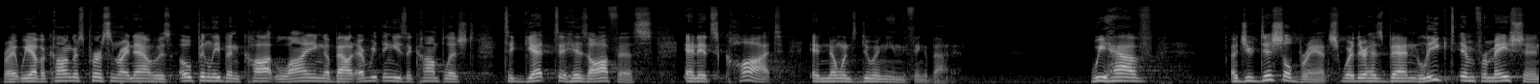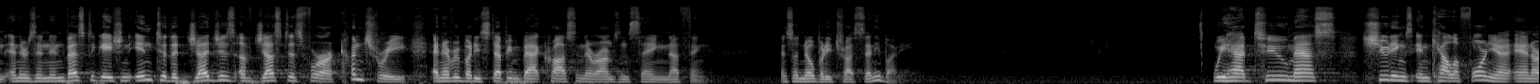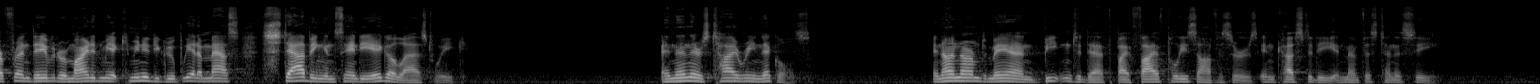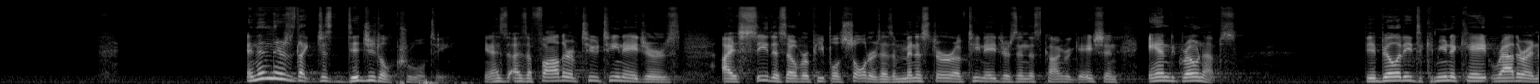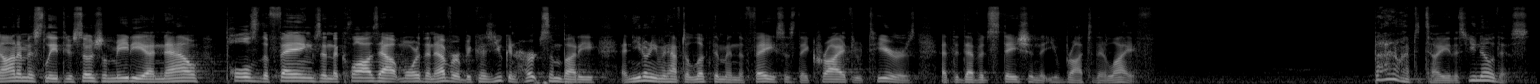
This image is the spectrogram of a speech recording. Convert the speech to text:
right? We have a congressperson right now who has openly been caught lying about everything he's accomplished to get to his office, and it's caught, and no one's doing anything about it. We have a judicial branch where there has been leaked information and there's an investigation into the judges of justice for our country, and everybody's stepping back, crossing their arms, and saying nothing. And so nobody trusts anybody. We had two mass shootings in California, and our friend David reminded me at community group we had a mass stabbing in San Diego last week. And then there's Tyre Nichols, an unarmed man beaten to death by five police officers in custody in Memphis, Tennessee. And then there's like just digital cruelty. As, as a father of two teenagers, I see this over people's shoulders as a minister of teenagers in this congregation and grown ups. The ability to communicate rather anonymously through social media now pulls the fangs and the claws out more than ever because you can hurt somebody and you don't even have to look them in the face as they cry through tears at the devastation that you've brought to their life. But I don't have to tell you this, you know this.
